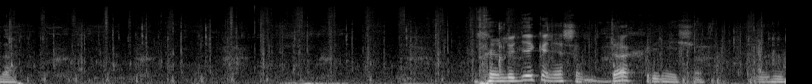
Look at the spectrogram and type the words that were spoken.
Да. Людей, конечно, до хренища. Мгм.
